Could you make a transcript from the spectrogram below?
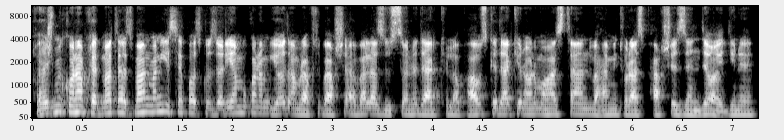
خواهش می‌کنم خدمت از من. من یه سپاسگزاری هم بکنم. یادم رفت بخش اول از دوستان در کلاب هاوس که در کنار ما هستند و همینطور از پخش زنده آیدین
